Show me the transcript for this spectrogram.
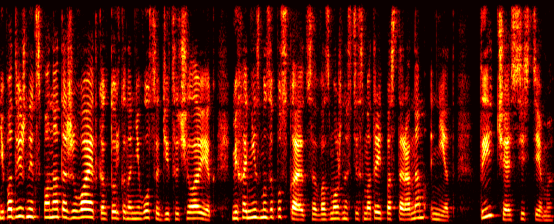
Неподвижный экспонат оживает, как только на него садится человек. Механизмы запускаются, возможности смотреть по сторонам нет. Ты – часть системы.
